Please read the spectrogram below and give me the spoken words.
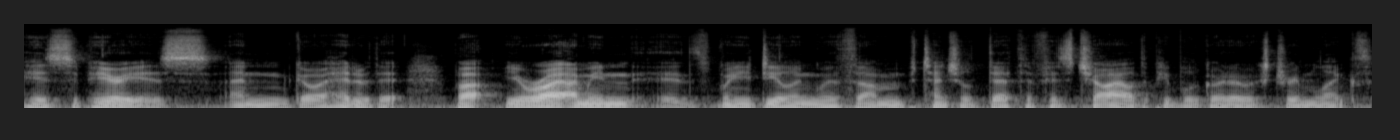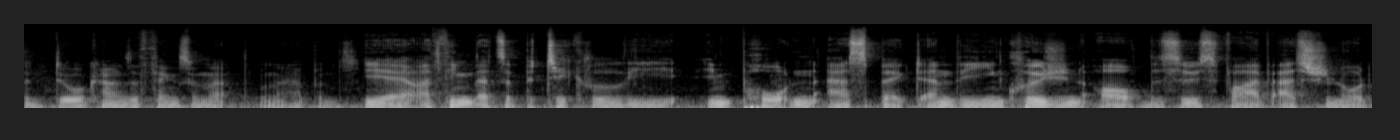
his superiors and go ahead with it. But you're right. I mean, it's, when you're dealing with um, potential death of his child, people go to extreme lengths and do all kinds of things when that when that happens. Yeah, I think that's a particularly important aspect, and the inclusion of the Zeus 5 astronaut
